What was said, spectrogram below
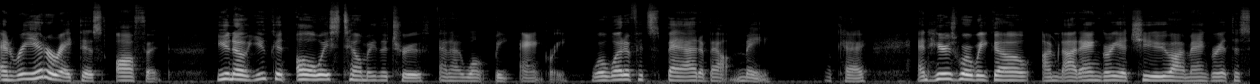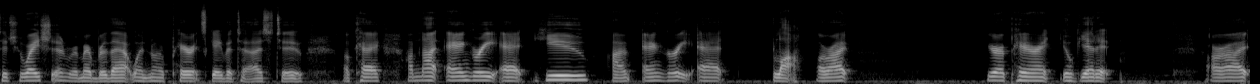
And reiterate this often. You know, you can always tell me the truth and I won't be angry. Well, what if it's bad about me? Okay. And here's where we go. I'm not angry at you. I'm angry at the situation. Remember that when our parents gave it to us too. Okay. I'm not angry at you. I'm angry at blah. All right. You're a parent. You'll get it. All right.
